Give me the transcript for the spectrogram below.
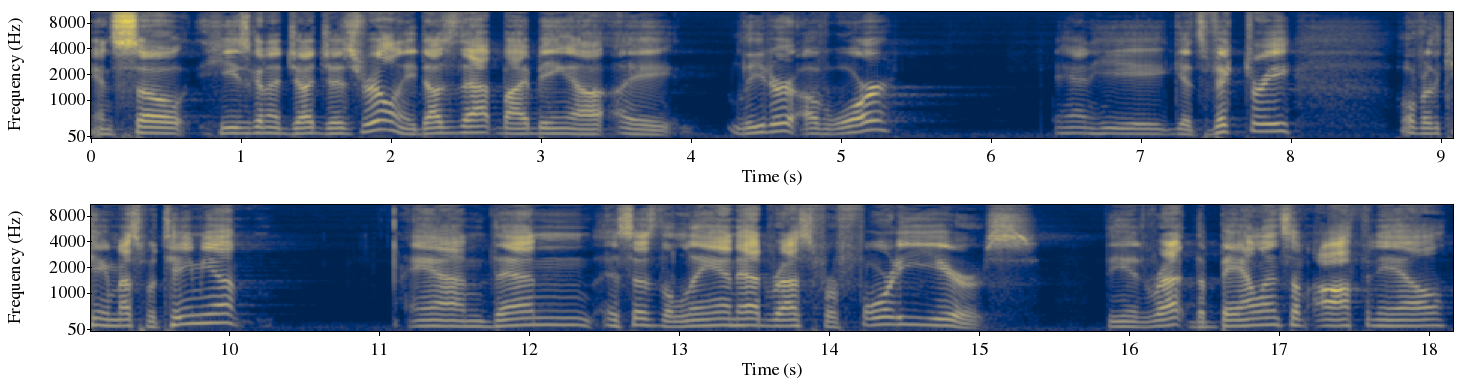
And so he's going to judge Israel, and he does that by being a, a leader of war, and he gets victory over the king of Mesopotamia. And then it says the land had rest for 40 years. The, the balance of Othniel,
